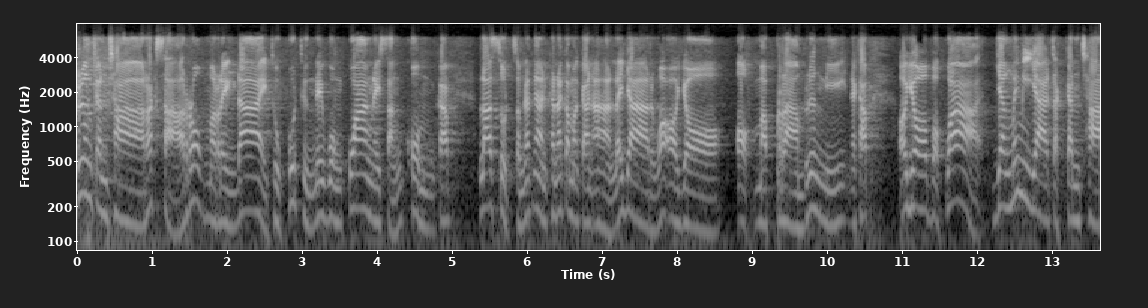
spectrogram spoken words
เรื่องกัญชารักษาโรคมะเร็งได้ ถูกพูดถึงในวงกว้างในสังคมครับ ล่าสุดสำนักงานคณะกรรมการอาหารและยา หรือว่าออยออกมาปรามเรื่องนี้นะครับออยบอกว่ายังไม่มียาจากกัญชา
